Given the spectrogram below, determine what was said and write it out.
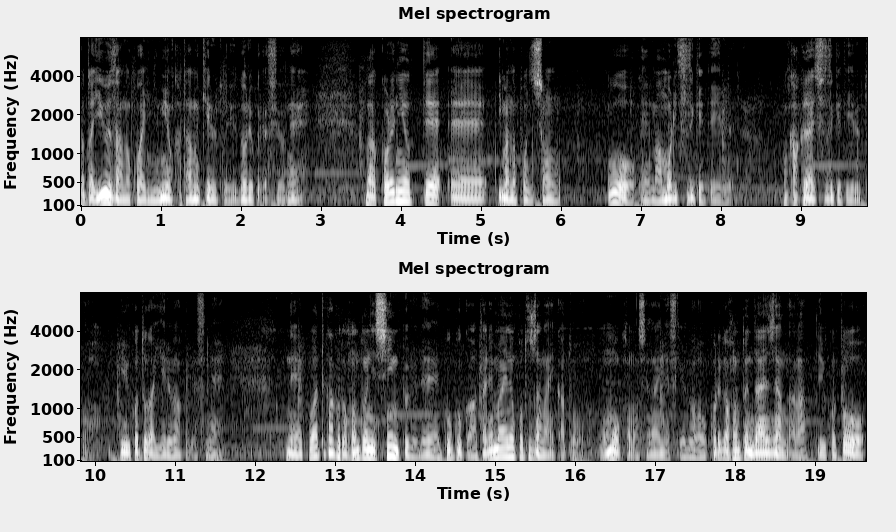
あとはユーザーの声に耳を傾けるという努力ですよね。まあ、これによって、えー、今のポジションを守り続けている拡大し続けているということが言えるわけですね。ね、こうやって書くと本当にシンプルでごくごく当たり前のことじゃないかと思うかもしれないんですけどこれが本当に大事なんだなっていうことを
